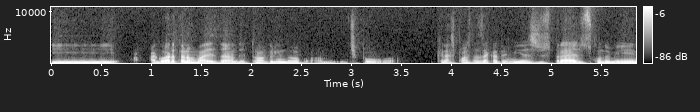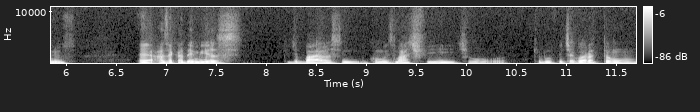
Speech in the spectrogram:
E agora está normalizando. Estão abrindo, tipo, nas portas das academias dos prédios, dos condomínios. É, as academias de bairro, assim, como Smart Fit ou Cable Fit, agora estão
